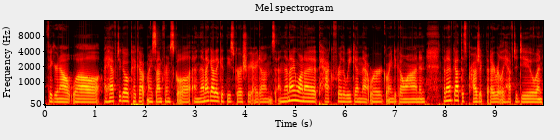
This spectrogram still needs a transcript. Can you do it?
figuring out, well, I have to go pick up my son from school and then I got to get these grocery items and then I want to pack for the weekend that we're going to go on and then I've got this project that I really have to do and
